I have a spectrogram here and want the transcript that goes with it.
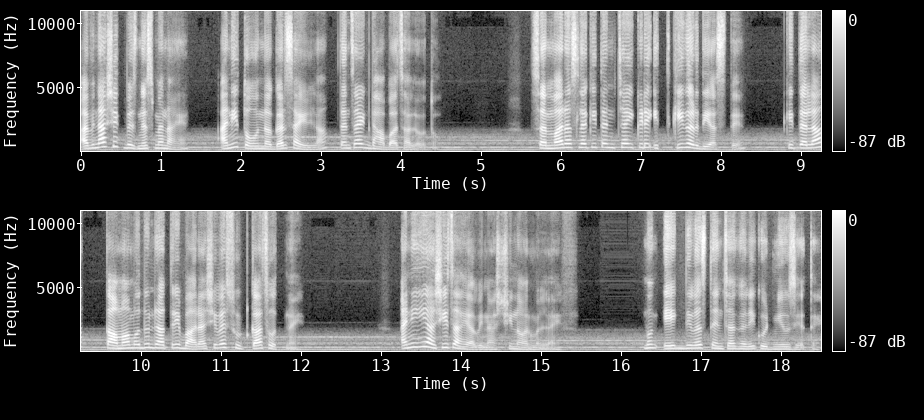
अविनाश एक बिझनेसमॅन आहे आणि तो नगर साईडला त्यांचा एक ढाबा चालवतो. सणवार असला की त्यांच्या इकडे इतकी गर्दी असते की त्याला कामामधून रात्री बाराशिवाय सुटकाच होत नाही. आणि ही अशीच आहे अविनाशची नॉर्मल लाईफ मग एक दिवस त्यांच्या घरी गुड न्यूज येते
